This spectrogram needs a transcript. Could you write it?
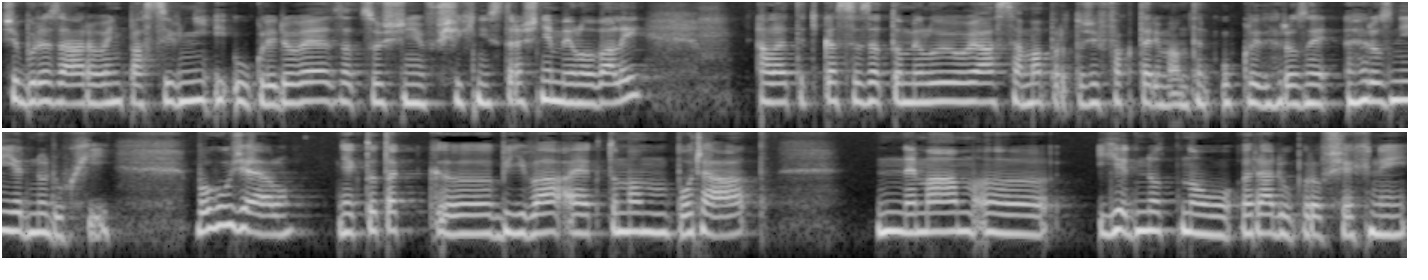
že bude zároveň pasivní i úklidově, za což mě všichni strašně milovali ale teďka se za to miluju já sama, protože fakt tady mám ten úklid hrozně, hrozně jednoduchý. Bohužel, jak to tak eh, bývá a jak to mám pořád, nemám eh, jednotnou radu pro všechny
